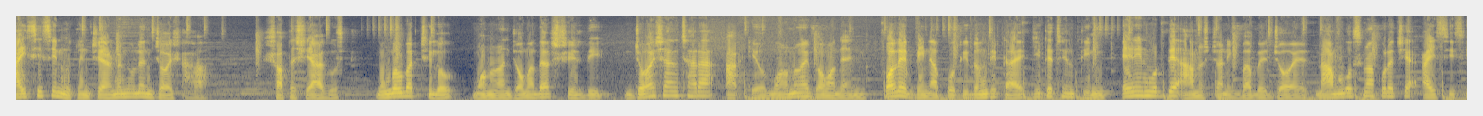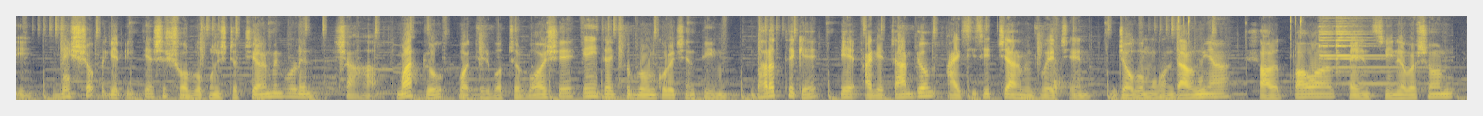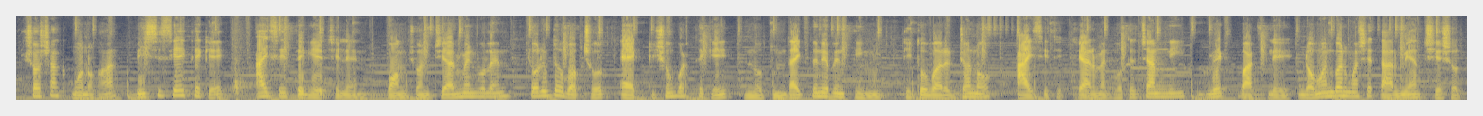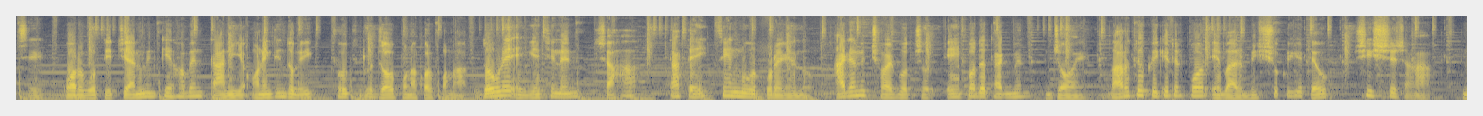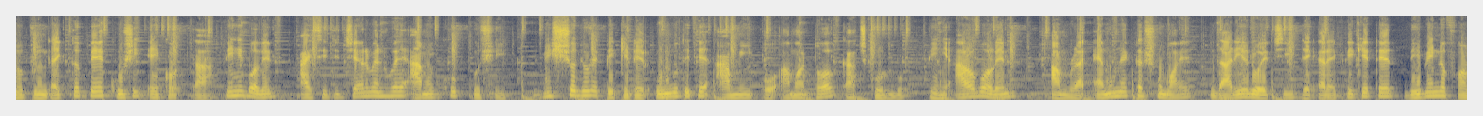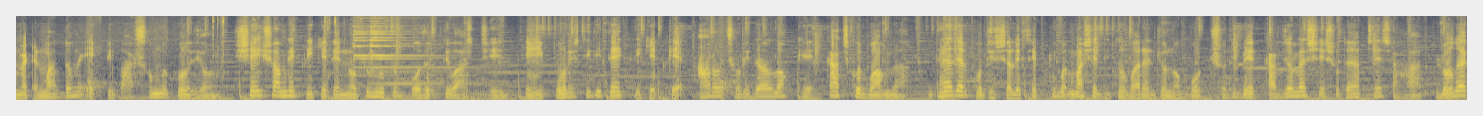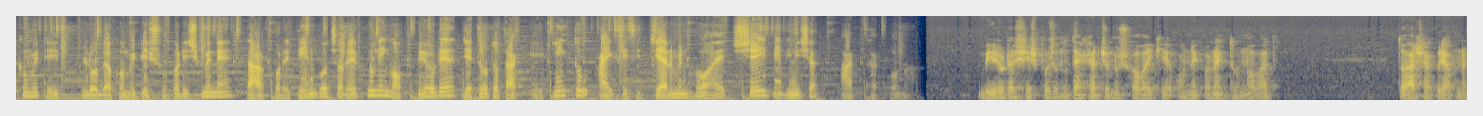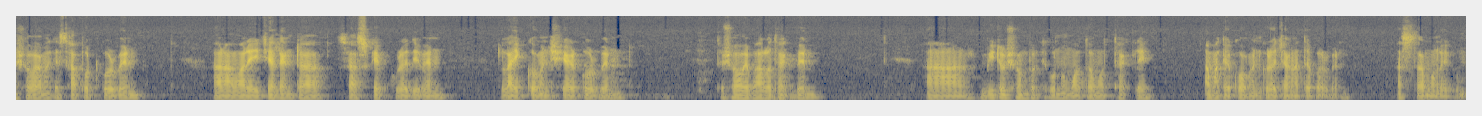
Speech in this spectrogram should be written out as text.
আইসিসির নতুন চেয়ারম্যান হলেন জয় সাহা। সাতাশে আগস্ট, মঙ্গলবার ছিল মনোনয়ন জমা দেওয়ার শেষ দিন। জয় সাহা ছাড়া আর কেউ মনোনয়ন জমা দেয়নি। ফলে বিনা প্রতিদ্বন্দ্বিতায় জিতেছেন তিনি। এরই মধ্যে আনুষ্ঠানিকভাবে জয়ের নাম ঘোষণা করেছে আইসিসি। বিশ্ব ক্রিকেট ইতিহাসের সর্বকনিষ্ঠ চেয়ারম্যান হলেন সাহা। মাত্র পঁয়ত্রিশ বছর বয়সে এই দায়িত্ব গ্রহণ করেছেন তিনি। ভারত থেকে এর আগে চারজন আইসিসির চেয়ারম্যান হয়েছেন। জগমোহন ডালমিয়া শরদ পাওয়ার, এন শ্রীনিবাসন, শশাঙ্ক মনোহর বিসিসিআই থেকে আইসিসিতে গিয়েছিলেন। পঞ্চম চেয়ারম্যান বলেন, চলিত বছর এক ডিসেম্বর থেকে নতুন দায়িত্ব নেবেন তিনি। দ্বিতীয়বারের জন্য আইসিসি চেয়ারম্যান হতে চাননি। গ্রেগ বাটলে নভেম্বর মাসে তার মেয়াদ শেষ হচ্ছে। পরবর্তী চেয়ারম্যান কে হবেন তা নিয়ে অনেকদিন ধরেই চলছিল জল্পনা কল্পনা। দৌড়ে এগিয়েছিলেন সাহা। তাতেই সিনমোহর পড়ে গেল। আগামী ছয় বছর এই পদে থাকবেন জয়। ভারতীয় ক্রিকেটের পর এবার বিশ্ব ক্রিকেটেও শীর্ষে সাহা নতুন দায়িত্ব পেয়ে খুশি এই কর্তা। তিনি বলেন, আইসিসি চেয়ারম্যান হয়ে আমি খুব খুশি। বিশ্বজুড়ে ক্রিকেটের উন্নতিতে আমি ও আমার দল কাজ করব। তিনি আরও বলেন, আমরা এমন একটা সময় দাঁড়িয়ে রয়েছি যেখানে ক্রিকেটের বিভিন্ন ফরম্যাটের মাধ্যমে একটি ভারসাম্য প্রয়োজন। সেই সঙ্গে ক্রিকেটের নতুন নতুন প্রযুক্তিও আসছে। এই পরিস্থিতিতে ক্রিকেটকে আরও ছড়িয়ে দেওয়ার লক্ষ্যে কাজ করব আমরা। দুই হাজার পঁচিশ সালে সেপ্টেম্বর মাসে দ্বিতীয়বারের জন্য বোর্ড সচিবের কার্যালয় শেষ হতে যাচ্ছে সাহার লোদা কমিটির লোদা কমিটির সুপারিশ মেনে তারপরে তিন বছরের কুলিং অফ পিরিয়ডে যেতে হতো তাকে। কিন্তু আইসিসি চেয়ারম্যান হওয়ায় সেই বিধিনিষেধ আর থাকল না। ভিডিওটা শেষ পর্যন্ত দেখার জন্য সবাইকে অনেক অনেক ধন্যবাদ। তো আশা করি আপনারা সবাই আমাকে সাপোর্ট করবেন আর আমার এই চ্যানেলটা সাবস্ক্রাইব করে দিবেন লাইক কমেন্ট শেয়ার করবেন। তো সবাই ভালো থাকবেন। আর ভিডিও সম্পর্কে কোনো মতামত থাকলে আমাকে কমেন্ট করে জানাতে পারবেন। আসসালামু আলাইকুম।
